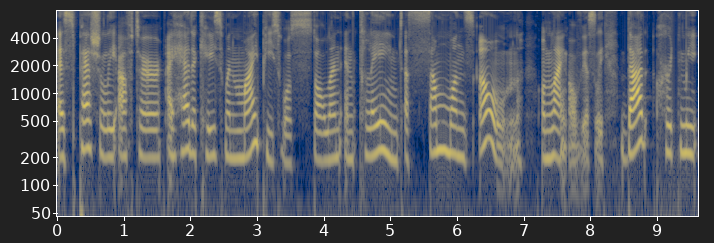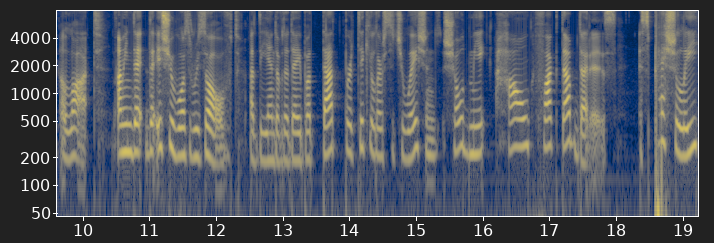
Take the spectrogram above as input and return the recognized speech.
especially after I had a case when my piece was stolen and claimed as someone's own online, obviously. That hurt me a lot. I mean, the, the issue was resolved at the end of the day, but that particular situation showed me how fucked up that is, especially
